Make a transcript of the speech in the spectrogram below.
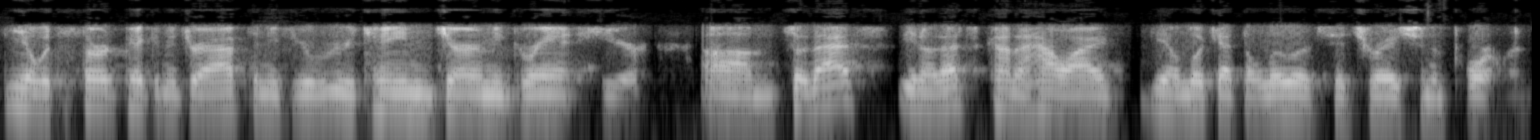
you know, with the third pick in the draft and if you retain Jerami Grant here. Um, so that's you know that's kind of how I you know look at the Lillard situation in Portland.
